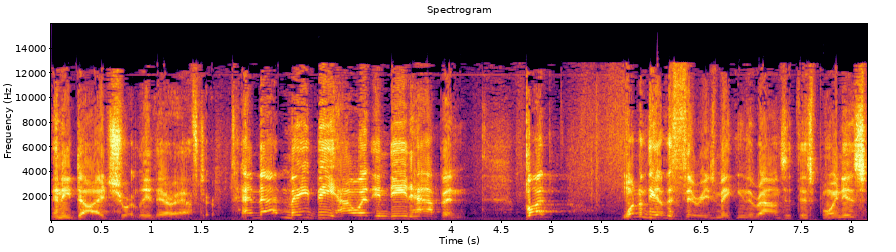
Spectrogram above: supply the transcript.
and he died shortly thereafter. And that may be how it indeed happened. But one of the other theories making the rounds at this point is,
